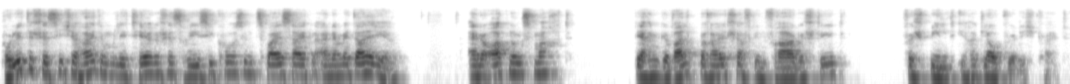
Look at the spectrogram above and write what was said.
politische Sicherheit und militärisches Risiko sind zwei Seiten einer Medaille. Eine Ordnungsmacht deren Gewaltbereitschaft in Frage steht, verspielt ihre Glaubwürdigkeit.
